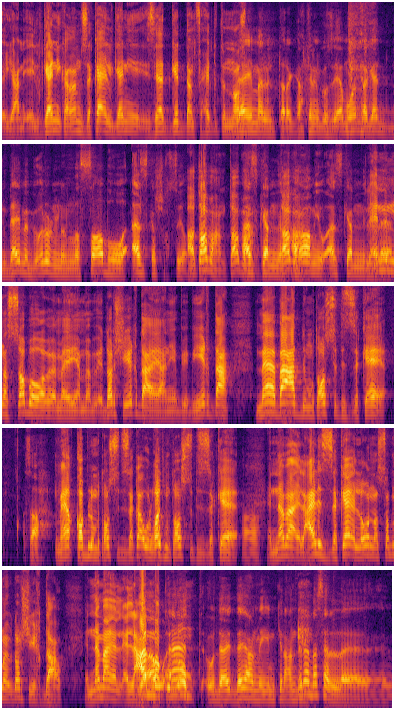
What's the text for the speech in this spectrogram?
يعني الجاني كمان ذكاء الجاني زاد جدا في حتة النصب. دايما أنت رجعتني لجزئية مهمة جدا. دايما بيقولوا إن النصاب هو أذكى الشخصيات آه طبعا طبعا أذكى من طبعا. الحرامي وأذكى من لأن ال- النصاب هو ما ما بيقدرش يخدع يعني بي- بيخدع ما بعد متوسط الذكاء. صح. ما قبل متوسط الذكاء ولغاية متوسط الذكاء. آه. إنما العالي الذكاء اللي هو النصاب ما يقدرش يخدعه. إنما ال- العامة كلهم وده ده يعني يمكن عندنا مثل آه،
